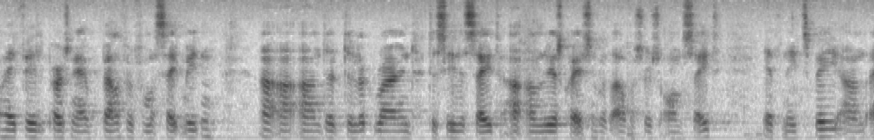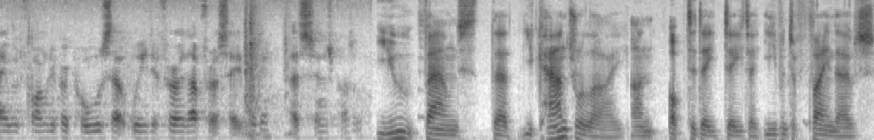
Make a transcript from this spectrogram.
I feel personally I benefit from a site meeting uh, uh, and to, to look round to see the site uh, and raise questions with officers on site if needs be. And I would formally propose that we defer that for a site meeting as soon as possible. You found that you can't rely on up to date data even to find out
